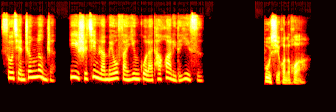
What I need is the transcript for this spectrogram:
苏浅怔愣着，一时竟然没有反应过来他话里的意思。不喜欢的话，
